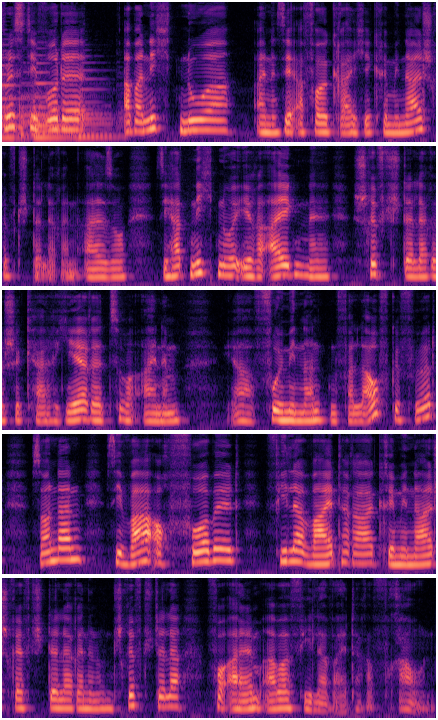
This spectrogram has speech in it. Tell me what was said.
Christie wurde aber nicht nur eine sehr erfolgreiche Kriminalschriftstellerin. Also sie hat nicht nur ihre eigene schriftstellerische Karriere zu einem ja, fulminanten Verlauf geführt, sondern sie war auch Vorbild vieler weiterer Kriminalschriftstellerinnen und Schriftsteller, vor allem aber vieler weiterer Frauen.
